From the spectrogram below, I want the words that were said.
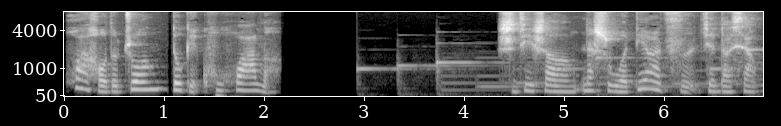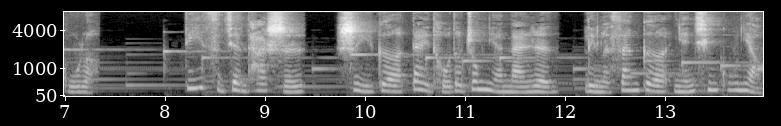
化好的妆都给哭花了。实际上，那是我第二次见到夏姑了。第一次见她时，是一个带头的中年男人领了三个年轻姑娘，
